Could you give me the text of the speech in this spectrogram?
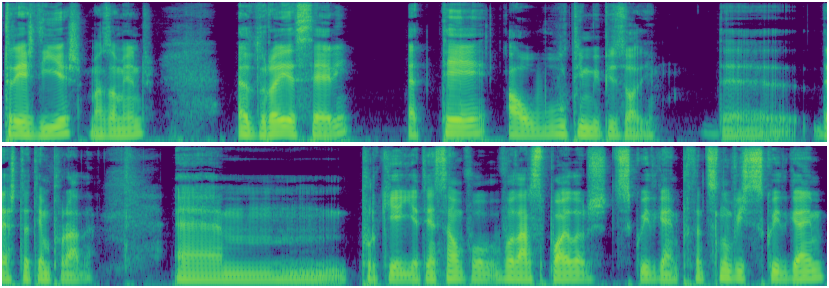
3 dias, mais ou menos. Adorei a série até ao último episódio de, desta temporada. Um, porque, e atenção, vou, vou, dar spoilers de Squid Game. Portanto, se não viste Squid Game,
